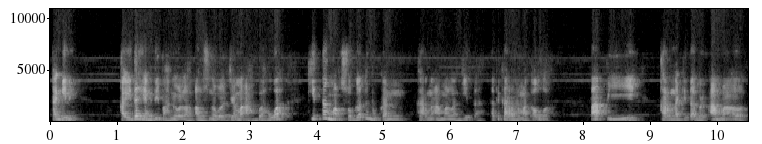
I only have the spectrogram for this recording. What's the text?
Kan gini, kaidah yang dipahami oleh Ahlussunnah wal Jamaah bahwa kita masuk surga itu bukan karena amalan kita, tapi karena rahmat Allah. Tapi karena kita beramal,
